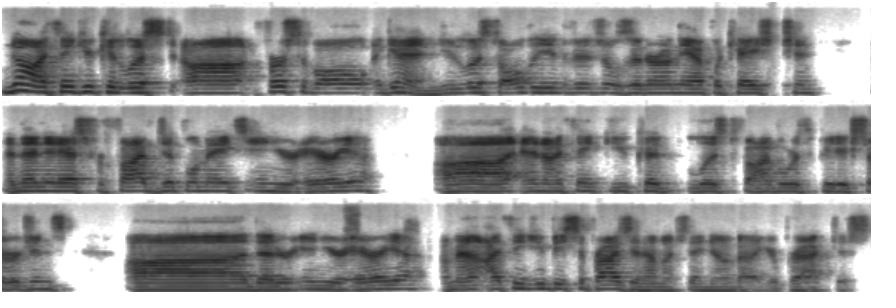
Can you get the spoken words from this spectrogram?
No, I think you could list. Uh, first of all, again, you list all the individuals that are on the application, and then it asks for five diplomates in your area. Uh, and I think you could list five orthopedic surgeons uh, that are in your area. I mean, I think you'd be surprised at how much they know about your practice.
